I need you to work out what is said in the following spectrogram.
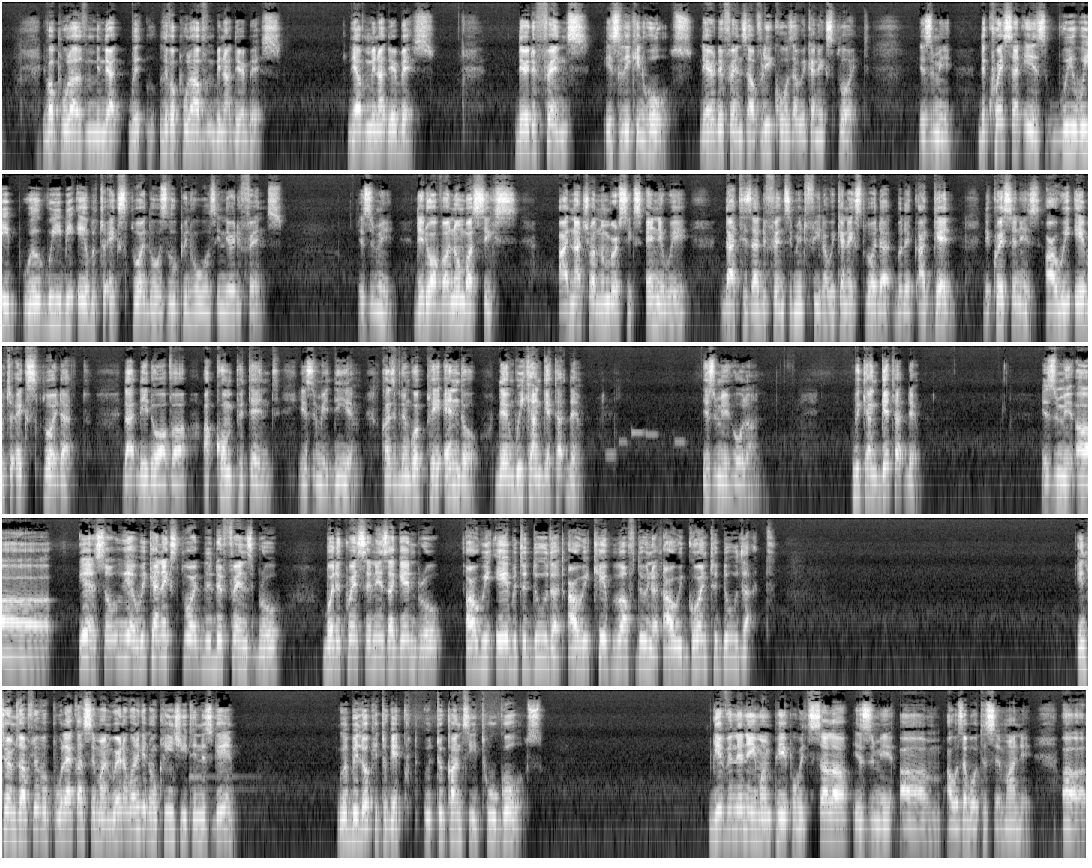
Liverpool haven't been there. Liverpool haven't been at their best. They haven't been at their best. Their defense is leaking holes. Their defense have leak holes that we can exploit. Is me. The question is, will we will we be able to exploit those looping holes in their defense? Is me. They do have a number six, a natural number six anyway, that is a defensive midfielder. We can exploit that. But again, the question is, are we able to exploit that? That they do have a, a competent is me DM. Because if they go play Endo, then we can get at them. Is me, hold on. We can get at them. Is me, uh, yeah, so yeah, we can exploit the defense, bro. But the question is again, bro, are we able to do that? Are we capable of doing that? Are we going to do that? In terms of Liverpool, like I said, man, we're not going to get no clean sheet in this game. We'll be lucky to get to concede two goals. Given the name on paper with Salah is me. Um, I was about to say money. Uh,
